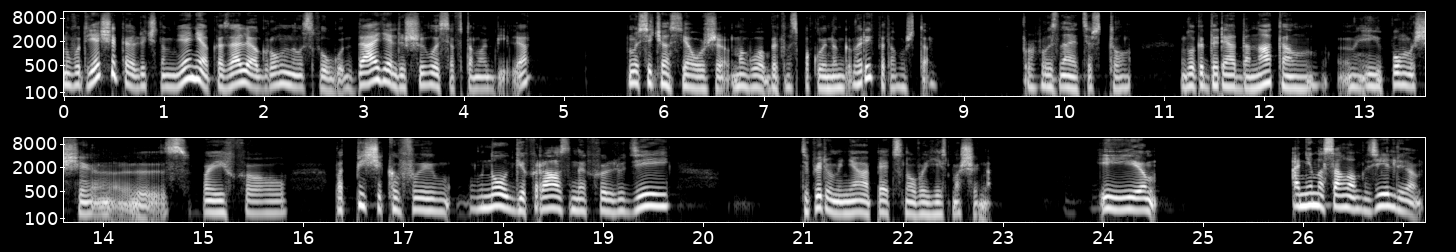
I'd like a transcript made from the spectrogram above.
ну вот я считаю, лично мне они оказали огромную услугу. Да, я лишилась автомобиля, но сейчас я уже могу об этом спокойно говорить, потому что вы знаете, что благодаря донатам и помощи э, своих э, подписчиков и многих разных людей, теперь у меня опять снова есть машина. И они на самом деле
